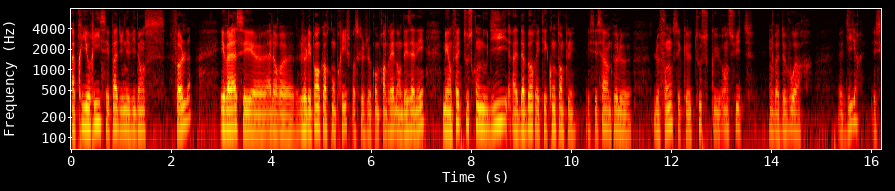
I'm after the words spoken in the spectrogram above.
a priori, c'est pas d'une évidence folle. Et voilà, c'est. alors, je ne l'ai pas encore compris, je pense que je le comprendrai dans des années. Mais en fait, tout ce qu'on nous dit a d'abord été contemplé. Et c'est ça un peu le, le fond c'est que tout ce qu'ensuite on va devoir dire et ce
